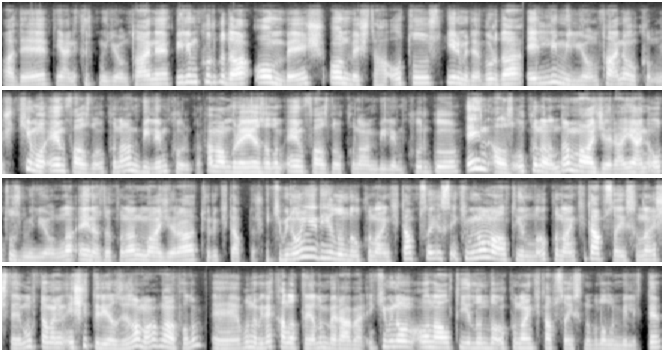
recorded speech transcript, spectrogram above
adet yani 40 milyon tane. Bilim kurgu da 15, 15 daha 30, 20 de burada 50 milyon tane okunmuş. Kim o en fazla okunan bilim kurgu? Hemen buraya yazalım en fazla okunan bilim kurgu. En az okunan da macera yani 30 milyonla en az okunan macera türü kitaptır. 2017 yılında okunan kitap sayısı 2016 yılında okunan kitap sayısına işte muhtemelen eşittir yazacağız ama ne yapalım? Ee, bunu bir de kanıtlayalım beraber. 2016 yılında okunan kitap sayısını bulalım birlikte.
